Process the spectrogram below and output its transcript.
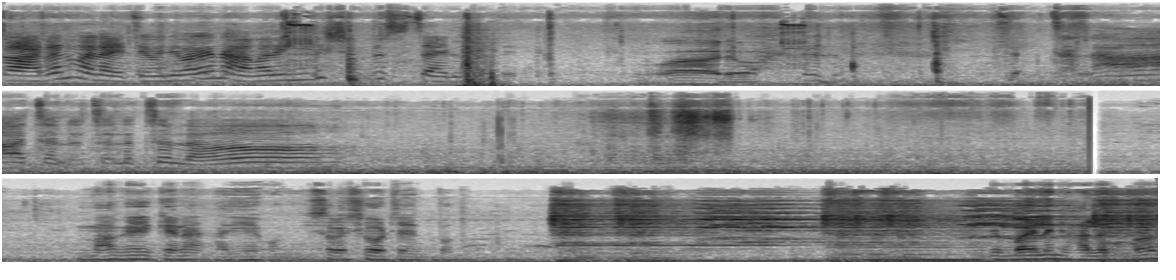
कारण म्हणायचे म्हणजे बघा ना मला इंग्लिश शब्द सुचायला लागले वा रे वा चला चला चला चला माग एक आहे ना आधी बघ सगळं शेवटचे आहेत बघ ते बैलांची हालत बघ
